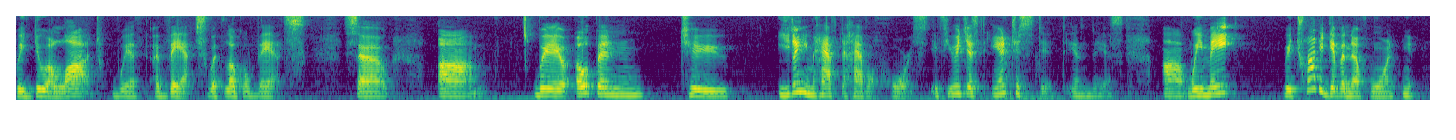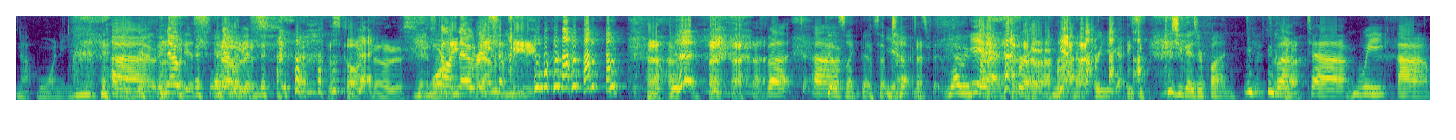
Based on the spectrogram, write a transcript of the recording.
We do a lot with uh, vets, with local vets. So um, we're open to, you don't even have to have a horse. If you're just interested in this, uh, we meet, we try to give enough warning, not warning, uh, notice, notice. Let's call it notice. called Morning, we're notice. having a meeting. But, uh, Feels like that sometimes. But, I mean, Yeah. for us, for us, not, for you guys, because you guys are fun. but uh, we, uh,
